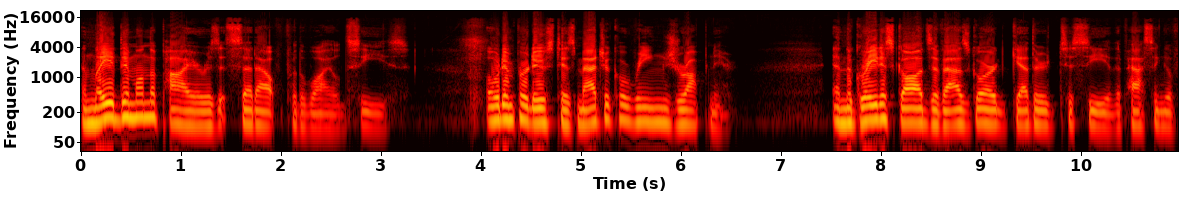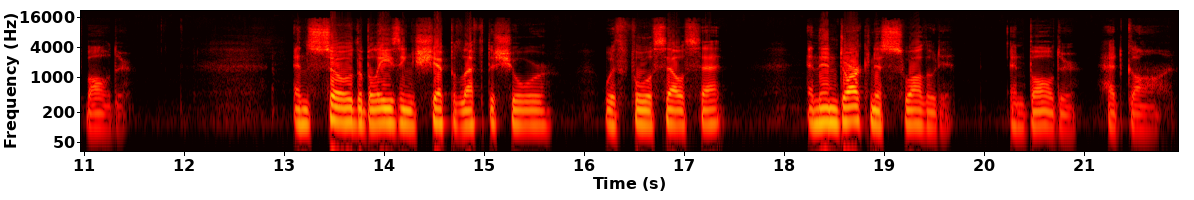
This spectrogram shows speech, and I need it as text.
and laid them on the pyre as it set out for the wild seas. Odin produced his magical ring Draupnir, and the greatest gods of Asgard gathered to see the passing of Balder. And so the blazing ship left the shore with full sail set, and then darkness swallowed it, and Balder had gone.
